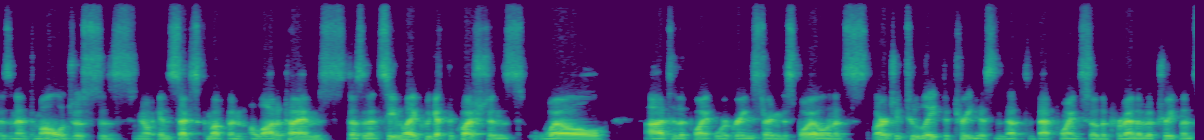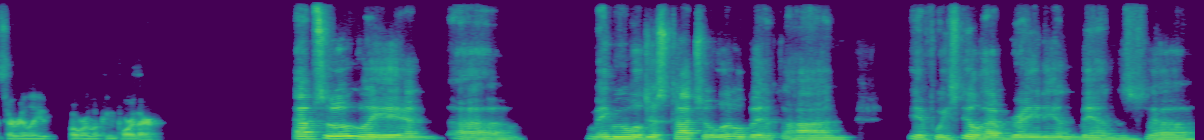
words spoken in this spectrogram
as an entomologist is, you know, insects come up and a lot of times doesn't it seem like we get the questions, well, uh, to the point where grain's starting to spoil and it's largely too late to treat, isn't that at that point? So the preventative treatments are really what we're looking for there. Absolutely. And uh, maybe we'll just touch a little bit on if we still have grain in bins. Uh,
